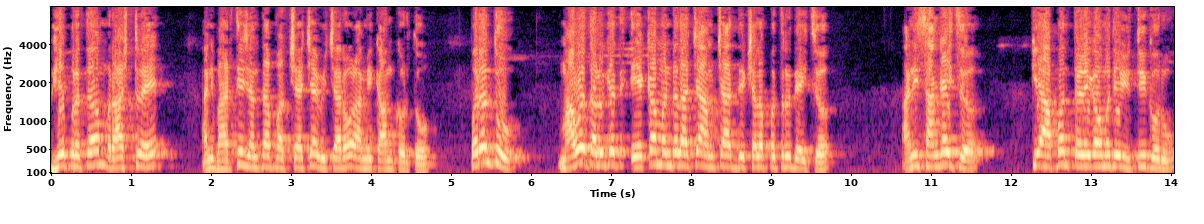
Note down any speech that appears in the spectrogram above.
हे प्रथम राष्ट्र आहे आणि भारतीय जनता पक्षाच्या विचारावर आम्ही काम करतो. परंतु मावळ तालुक्यात एका मंडळाच्या आमच्या अध्यक्षाला पत्र द्यायचं आणि सांगायचं की आपण तळेगावमध्ये युती करू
